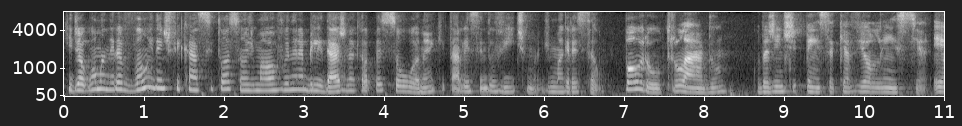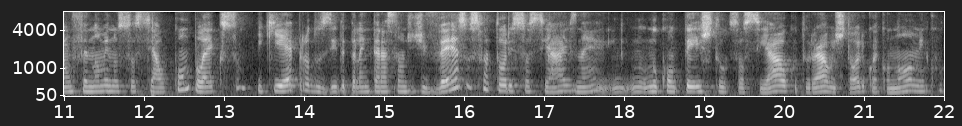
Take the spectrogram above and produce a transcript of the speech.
que de alguma maneira vão identificar a situação de maior vulnerabilidade naquela pessoa, né, que está ali sendo vítima de uma agressão. Por outro lado, quando a gente pensa que a violência é um fenômeno social complexo e que é produzida pela interação de diversos fatores sociais, né, no contexto social, cultural, histórico, econômico,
